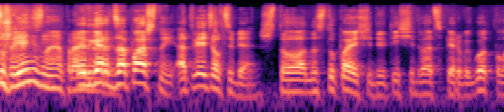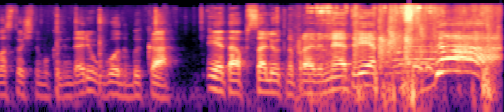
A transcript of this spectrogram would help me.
Слушай, я не знаю, правильно. Эдгард Запашный ответил тебе, что наступающий 2021 год по восточному календарю год быка. И это абсолютно правильный ответ. Да!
